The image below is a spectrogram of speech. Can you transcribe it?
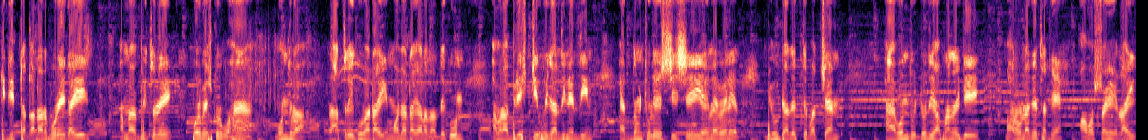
টিকিটটা কাটার পরে গাইস আমরা ভিতরে প্রবেশ করব। হ্যাঁ বন্ধুরা, রাত্রে ঘোরাটাই, মজাটাই আলাদা। দেখুন, আমরা বৃষ্টি ভেজার দিনের দিন একদম চলে এসেছি সেই লেভেলের ভিউটা দেখতে পাচ্ছেন। হ্যাঁ বন্ধু, যদি আপনাদেরকে ভালো লাগে থাকে, অবশ্যই লাইক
